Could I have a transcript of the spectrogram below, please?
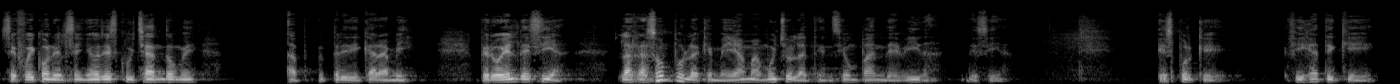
se fue con el Señor escuchándome a predicar a mí. Pero él decía, la razón por la que me llama mucho la atención pan de vida, decía, es porque fíjate que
